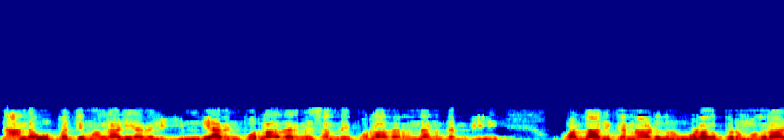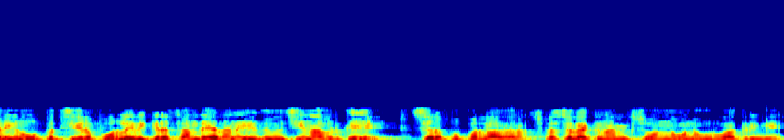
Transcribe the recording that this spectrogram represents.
நான் தான் உற்பத்தி முதலாளியாவே இல்லை. இந்தியாவின் பொருளாதாரமே சந்தை பொருளாதாரம் தானே தம்பி. வல்லாதிக்க நாடுகளும் உலக பெரும் முதலாளிகளும் உற்பத்தி செய்யற பொருளை விற்கிற சந்தையா தானே இதுவும் சீனாவிற்கு? சிறப்பு பொருளாதாரம் ஸ்பெஷல் எக்கனாமிக் ஒன்று ஒன்று உருவாக்குறீங்க.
